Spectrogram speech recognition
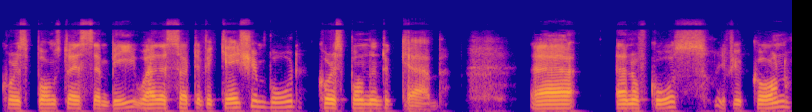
corresponds to SMB. We have a certification board corresponding to CAB. Uh, and of course, if you go on,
